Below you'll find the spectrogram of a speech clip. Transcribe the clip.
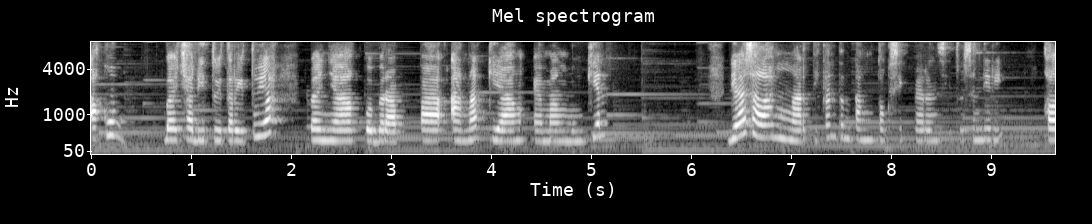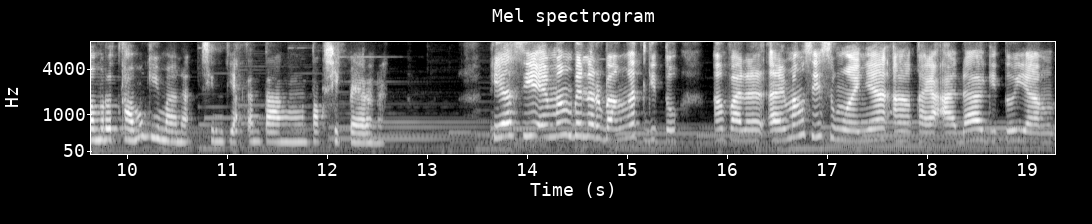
aku baca di Twitter itu ya banyak beberapa anak yang emang mungkin dia salah mengartikan tentang toxic parents itu sendiri. Kalau menurut kamu gimana, Cynthia, tentang toxic parents? Iya sih, emang bener banget gitu. Uh, pada uh, emang sih semuanya uh, kayak ada gitu yang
